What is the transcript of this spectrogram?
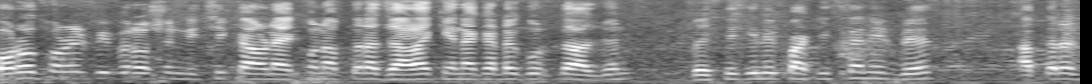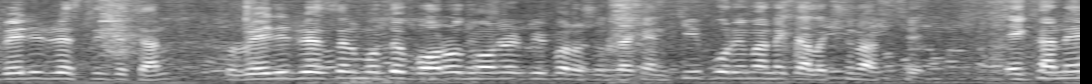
বড় ধরনের প্রিপারেশন নিচ্ছি। কারণ এখন আপনারা যারা কেনাকাটা করতে আসবেন বেসিক্যালি পাকিস্তানি ড্রেস আপনারা রেডি ড্রেস নিতে চান। তো রেডি ড্রেসের মধ্যে বড় ধরনের প্রিপারেশন দেখেন, কি পরিমাণে কালেকশন আসছে। এখানে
